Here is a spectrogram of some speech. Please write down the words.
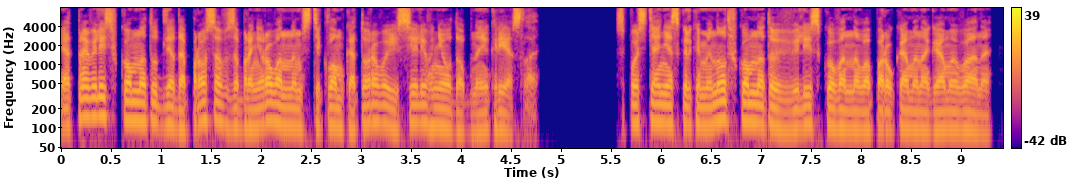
и отправились в комнату для допросов, за бронированным стеклом которого и сели в неудобные кресла. Спустя несколько минут в комнату ввели скованного по рукам и ногам Ивана —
